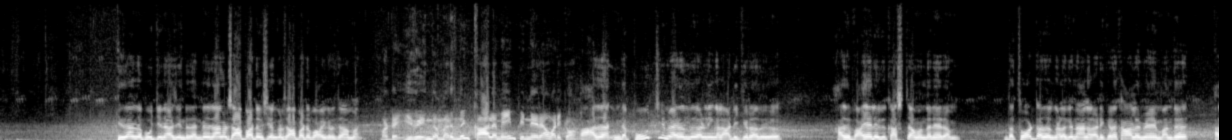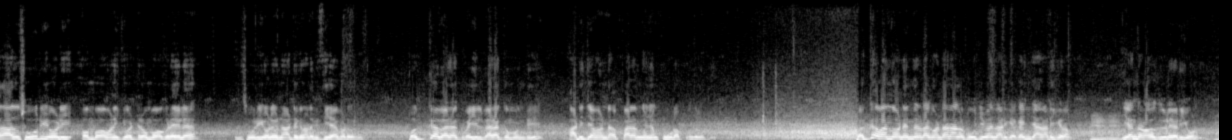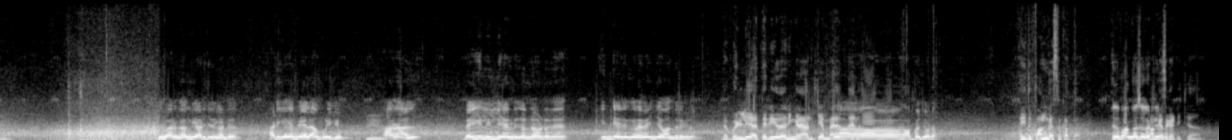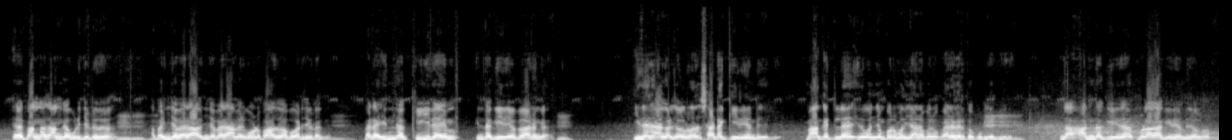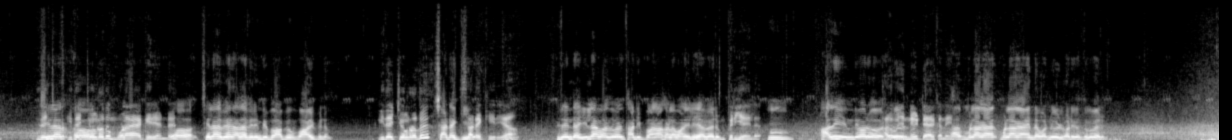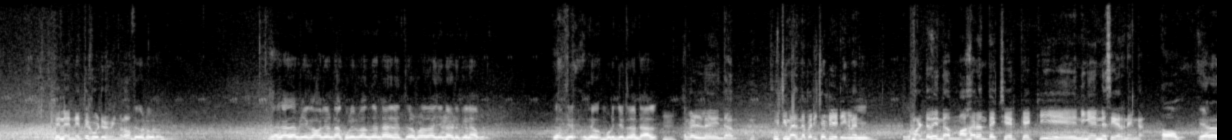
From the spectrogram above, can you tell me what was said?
இதுதான் இந்த பூச்சி நாசின்றது. நாங்கள் சாப்பாட்டு விஷயங்கள் சாப்பாட்டு பாவிக்கிற சாமான் பட் இது இந்த மருந்தும் காலமையும் பின்னேறாம அடிக்கணும் அதுதான் இந்த பூச்சி மருந்துகள் நீங்கள் அடிக்கிறது அது வயலுக்கு கஷ்டம் அந்த நேரம் இந்த தோட்டத்துங்களுக்கு நாங்கள் அடிக்கிற காலமே வந்து அதாவது சூரிய ஒளி ஒம்பது மணிக்கு எட்டு ஒம்பது கிடையில் சூரிய ஒளி ஒரு நாட்டுக்கு நட வித்தியாகப்படுது வெக்க விறக்கு வெயில் விறக்கு முந்தி அடித்த வேண்டாம் பலன் கொஞ்சம் கூட எங்களுக்கு. வெக்க வந்தோடனே என்ன நடக்க வேண்டாம் நாங்கள் பூச்சி வந்து அடிக்க இஞ்சான் அடிக்கிறோம். இயன்ற அளவுக்கு கீழே அடிக்கணும். இது பாருங்க அங்கே அடிச்சிருக்காண்டு அடிக்க மேலாம் பிடிக்கும். ஆனால் வெயில் இல்லையான்னு சொன்ன உடனே இங்கே இருக்கிறவ இங்கே வந்திருக்கணும். இந்த வெள்ளியா தெரியுறத நீங்கள் அடிச்ச மருந்து அப்பச்சோட இது பங்கஸ் கப்ப இது பங்கஸ் பங்கஸ் கட்டிச்சு ஏ பங்கஸ் அங்கே பிடிச்சிட்டுது. அப்போ இங்கே வரா இங்கே வராமல் இருக்கணும் பாதுகாப்பு கடிச்சு கிடக்கு. பட் இந்த கீரையும் இந்த கீரையை பாருங்க. இதை நாங்கள் சொல்கிறது சடக்கீரை என்று சொல்லி. மார்க்கெட்டில் இது கொஞ்சம் பெறுமதியான பெரு வரவேற்கக்கூடிய கீரை. இந்த அந்த கீரை மிளகாய் கீரை என்று சொல்கிறோம் சிலர் சொல்- இதை சொல்றது முளகாக்கீரைண்டு ஓ சில பேர் அதை விரும்பி பாப்பி பாவிப்பினம். இதை சொல்றது சடக்கீரை. சடைக்கீரையா? இது இந்த இலை வந்து தடிப்பான அகலமான இலையா வரும். பெரிய இலை. ம். அது இந்த ஒரு அது கொஞ்சம் நீட்டா இருக்கு அந்த மிளகாய் மிளகாய் என்ற நீள் வடிவத்துக்கு வரும். என்ன நெத்துக்கு விட்டுருவீங்களோ? எடுத்து விட்டு எனக்காக அப்படியே கவலைண்டா குளிர் வந்தேன்டா நெத்தில் பழதாச்சுன்னா எடுக்கலாம். இது- முடிஞ்சிட்டு என்றால் நீங்கள் இந்த பூச்சி மருந்தை பற்றி சொல்லிட்டீங்களே. மற்றது இந்த மகரந்த சேர்க்கைக்கு நீங்க என்ன செய்யறீங்க? ஆம்.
